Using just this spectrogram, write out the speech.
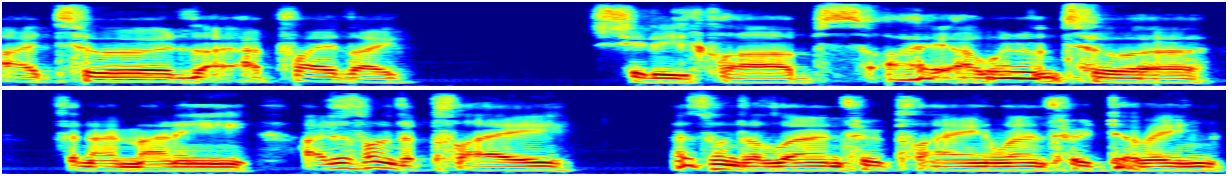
I toured, I played like shitty clubs. I, I went on tour for no money. I just wanted to play. I just wanted to learn through playing, learn through doing.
